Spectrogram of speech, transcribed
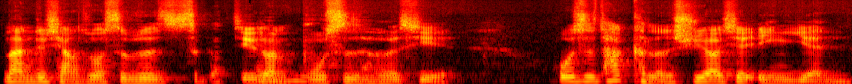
那你就想说，是不是这个阶段不适合写，嗯、或是他可能需要一些引言、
